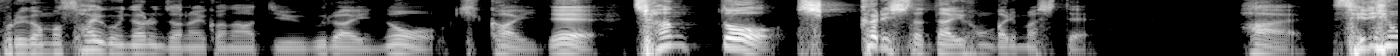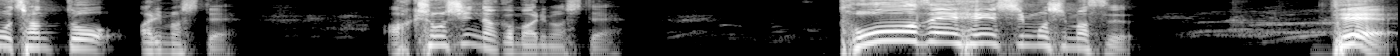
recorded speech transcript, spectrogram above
これがもう最後になるんじゃないかなっていうぐらいの機会でちゃんとしっかりした台本がありましてはい。セリフもちゃんとありましてアクションシーンなんかもありまして当然変身もします。で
